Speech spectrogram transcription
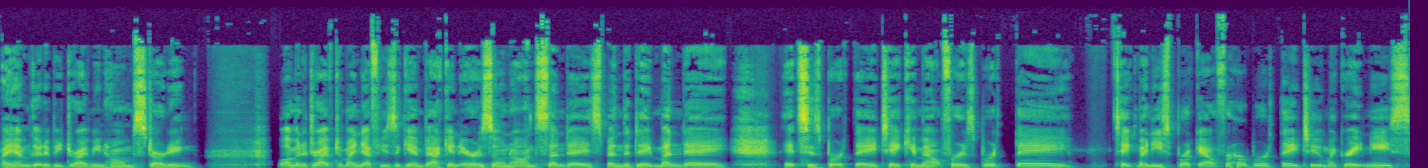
I am going to be driving home starting. Well, I'm going to drive to my nephew's again back in Arizona on Sunday, spend the day Monday. It's his birthday, take him out for his birthday, take my niece Brooke out for her birthday too, my great niece.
